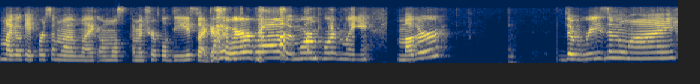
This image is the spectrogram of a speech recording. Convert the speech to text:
I'm like, okay, first I'm, I'm like almost I'm a triple D, so I gotta wear a bra. but more importantly, mother. The reason why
